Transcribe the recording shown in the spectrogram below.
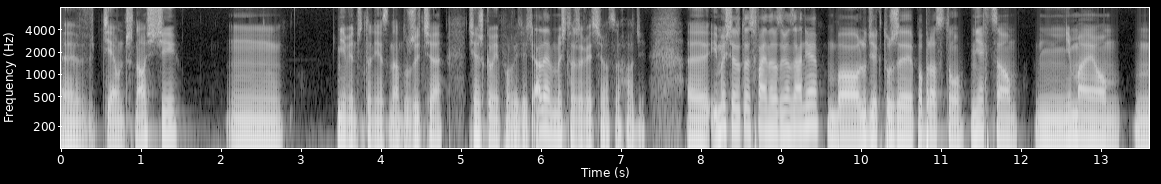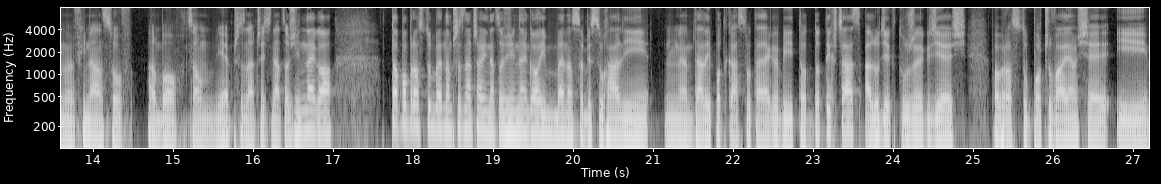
y, wdzięczności, mm, nie wiem, czy to nie jest nadużycie. Ciężko mi powiedzieć, ale myślę, że wiecie o co chodzi. Yy, I myślę, że to jest fajne rozwiązanie, bo ludzie, którzy po prostu nie chcą, nie mają mm, finansów albo chcą je przeznaczyć na coś innego, to po prostu będą przeznaczali na coś innego i będą sobie słuchali mm, dalej podcastu tak, jak robili to dotychczas, a ludzie, którzy gdzieś po prostu poczuwają się i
